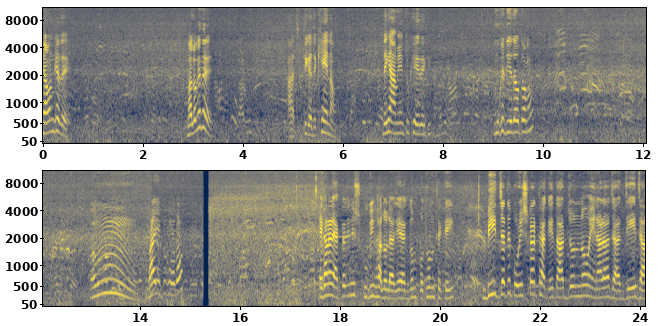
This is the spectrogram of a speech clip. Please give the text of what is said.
কেমন খেতে? ভালো খেতে? আচ্ছা ঠিক আছে, খেয়ে নাও। দেখি, আমি একটু খেয়ে দেখি। মুখে দিয়ে দাও তো আমার ভাই, একটু খেয়ে দাও। এখানের একটা জিনিস খুবই ভালো লাগে, একদম প্রথম থেকেই। বীজ যাতে পরিষ্কার থাকে, তার জন্য এনারা যা, যে যা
